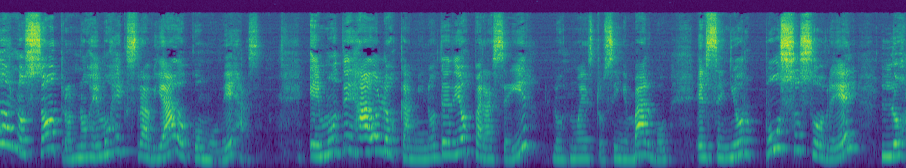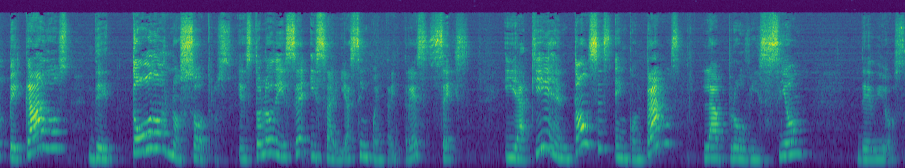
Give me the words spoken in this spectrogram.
Todos nosotros nos hemos extraviado como ovejas. Hemos dejado los caminos de Dios para seguir los nuestros. Sin embargo, el Señor puso sobre él los pecados de todos nosotros. Esto lo dice Isaías 53, 6. Y aquí entonces encontramos la provisión de Dios.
